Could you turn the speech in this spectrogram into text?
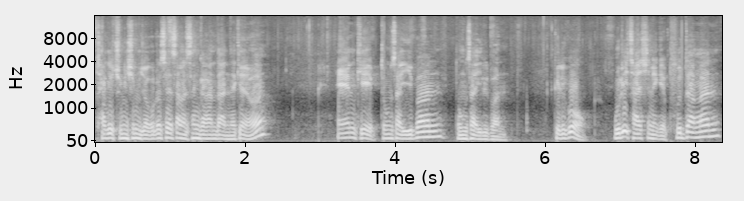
자기 중심적으로 세상을 생각한다는 얘기예요. and give 동사 2번, 동사 1번. 그리고 우리 자신에게 부당한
